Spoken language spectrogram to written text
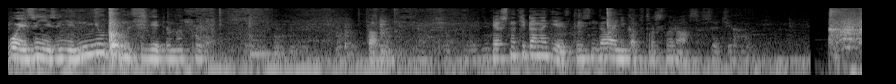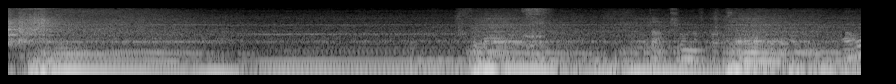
Ой, извини, извини, ну, неудобно сидеть, я нашел. Так. Я ж на тебя надеюсь, ты ж не давай не как в прошлый раз. Все, тихо. Так, что у нас по А вон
